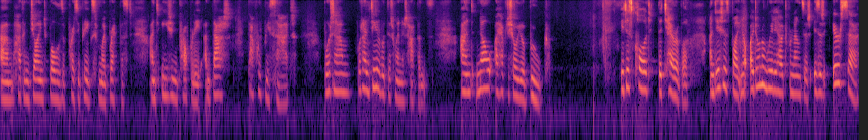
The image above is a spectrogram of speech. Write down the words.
um, having giant bowls of Percy Pigs for my breakfast and eating properly, and that that would be sad. But um, but I'll deal with it when it happens. And now I have to show you a book. It is called The Terrible, and it is by now I don't know really how to pronounce it. Is it Yrsa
